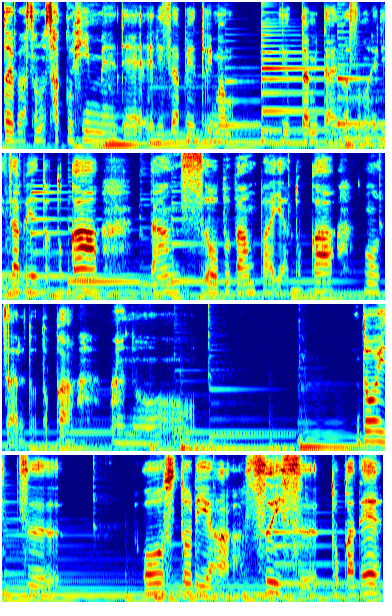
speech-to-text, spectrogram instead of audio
例えばその作品名でエリザベート今言ったみたいなそのエリザベートとかダンス・オブ・ヴァンパイアとかモーツァルトとかあのドイツオーストリアスイスとかで、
